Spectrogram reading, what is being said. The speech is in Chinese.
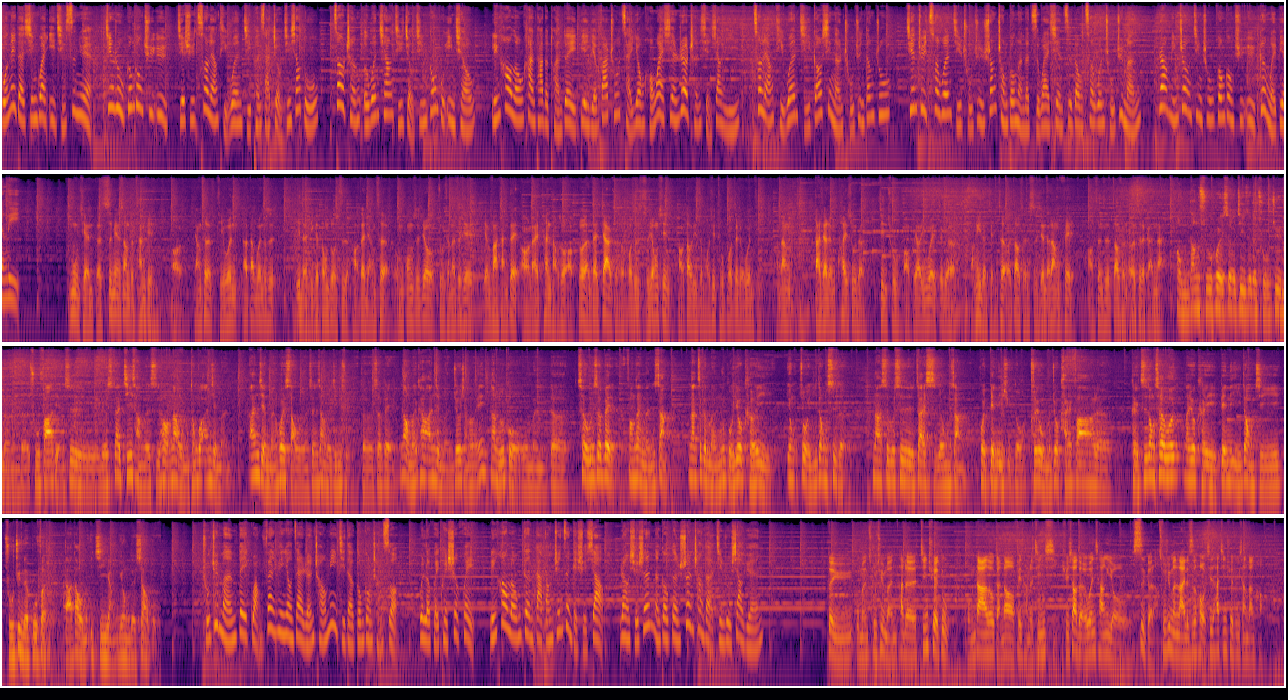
国内的新冠疫情肆虐，进入公共区域皆需测量体温及喷洒酒精消毒，造成额温枪及酒精供不应求。林浩龙和他的团队便研发出采用红外线热成显像仪测量体温及高性能除菌灯珠，兼具测温及除菌双重功能的紫外线自动测温除菌门，让民众进出公共区域更为便利。目前的市面上的产品，哦，量测体温，那大部分都是一人一个动作字，好，在量测。我们公司就组成了这些研发团队，哦，来探讨说，哦，不管在价格或是实用性，好，到底怎么去突破这个问题，让大家能快速的进出，哦，不要因为这个防疫的检测而造成时间的浪费，哦，甚至造成二次的感染。那我们当初会设计这个厨具门的出发点是，有是在机场的时候，那我们通过安检门。安检门会扫我们身上的金属的设备，那我们看到安检门就会想到，哎，那如果我们的测温设备放在门上，那这个门如果又可以用做移动式的，那是不是在使用上会便利许多？所以我们就开发了可以自动测温，那就可以便利移动及除菌的部分，达到我们一机两用的效果。除菌门被广泛运用在人潮密集的公共场所。为了回馈社会，林浩龙更大方捐赠给学校，让学生能够更顺畅地进入校园。对于我们厨具门它的精确度，我们大家都感到非常的惊喜。学校的额温枪有四个啦，除菌门来了之后，其实它精确度相当好。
